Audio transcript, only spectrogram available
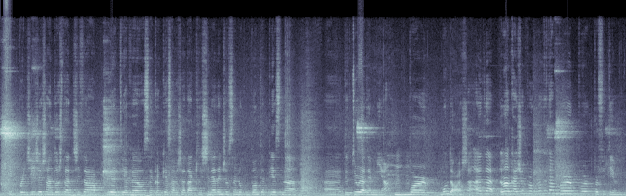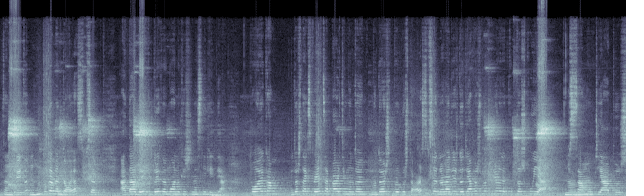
t'i përgjigjesha ndoshta të gjitha pyetjeve ose kërkesave që ata kishin edhe nëse nuk bënte pjesë në uh, detyrat e mia, mm -hmm. por mundohesha edhe, domethënë ka qenë për nuk e kam për për përfitim të mhm. drejtën, mm -hmm. nuk e mendoja sepse ata drejt për drejt me mua nuk kishin asnjë lidhje. Po e kam ndoshta eksperjenca e parë ti mundo mundohesh të përkushtosh, sepse normalisht do të japësh më të mirën dhe të kuptosh ku je. Sa mund të japësh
